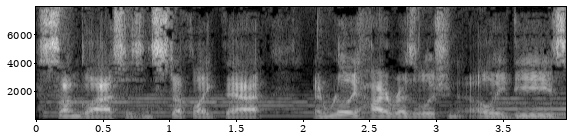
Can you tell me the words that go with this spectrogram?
sunglasses and stuff like that and really high resolution LEDs.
